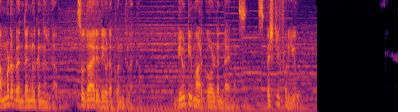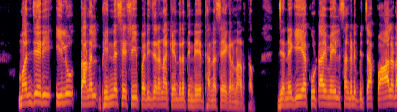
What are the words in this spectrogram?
നമ്മുടെ ബന്ധങ്ങൾക്ക് നൽകാം. സുതാര്യതയുടെ പൊൻതിളക്കം. Beauty mark golden diamonds specially for you Manjeri ഇലു തണൽ ഭിന്നശേഷി പരിചരണ കേന്ദ്രത്തിന്റെ ധനശേഖരണാർത്ഥം. ജനകീയ കൂട്ടായ്മയിൽ സംഘടിപ്പിച്ച പാലട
